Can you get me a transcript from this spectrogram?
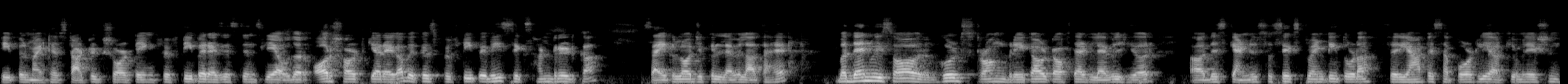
people might have started shorting 50 पे resistance लिया उधर और short किया रहेगा because 50 पे भी 600 का psychological level आता है but then we saw a good strong breakout of that level here uh, this candle so 620 तोड़ा फिर यहाँ पे support लिया accumulation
